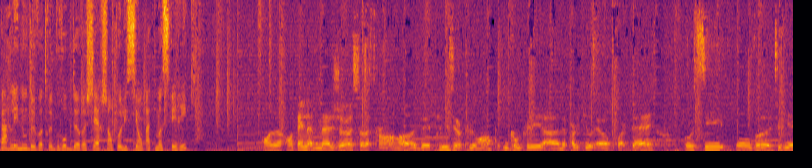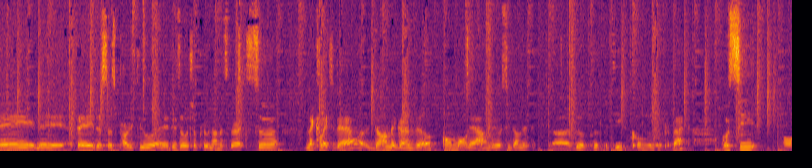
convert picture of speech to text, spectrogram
Parlez-nous de votre groupe de recherche en pollution atmosphérique. On, on fait la mesure sur le terrain de plusieurs polluants, y compris euh, les particules aéroportées. Aussi, on veut étudier les effets de ces particules et des autres polluants atmosphériques sur la qualité d'air dans les grandes villes comme Montréal, mais aussi dans les euh, villes plus petites comme le Québec. Aussi, on,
